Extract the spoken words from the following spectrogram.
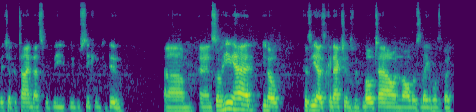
which at the time that's what we we were seeking to do. Um, and so he had, you know, because he has connections with Motown and all those labels, but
